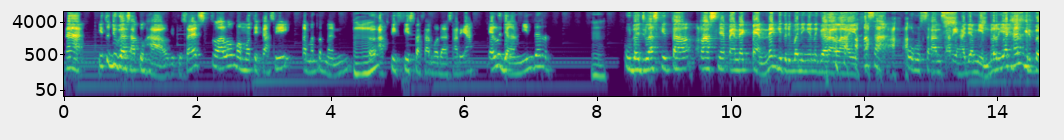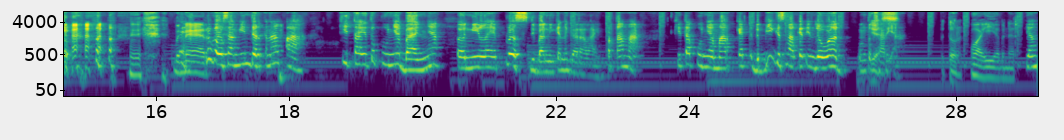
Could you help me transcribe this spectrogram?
Nah, itu juga satu hal gitu. Saya selalu memotivasi teman-teman Mm-mm. eh, aktivis pasar modal syariah, eh lu jangan minder. Hmm. Udah jelas kita rasnya pendek-pendek gitu dibandingin negara lain. Masa urusan syariah aja minder ya kan gitu. Bener. Lu gak usah minder. Kenapa? Kita itu punya banyak eh, nilai plus dibandingkan negara lain. Pertama, kita punya market, the biggest market in the world untuk Yes. syariah. Betul. Wah iya bener. Yang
